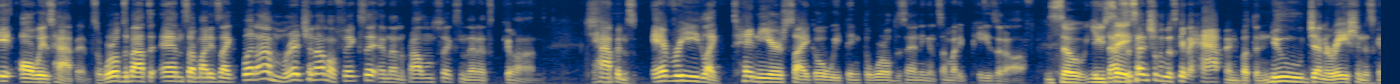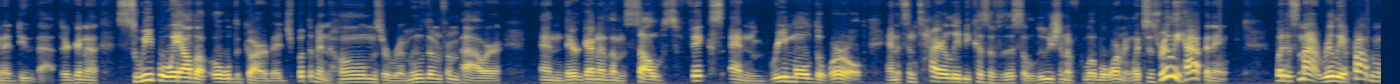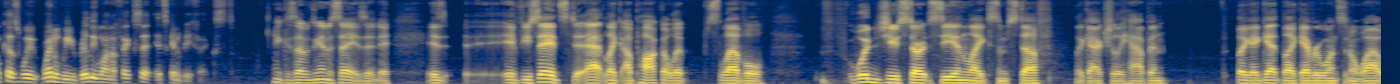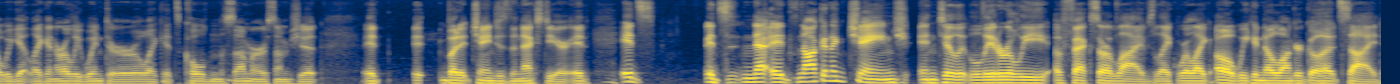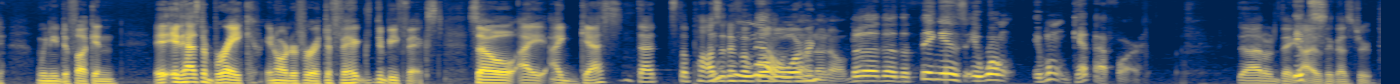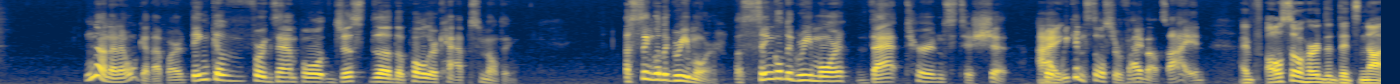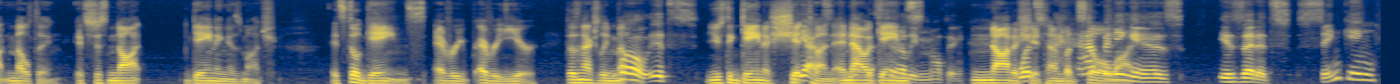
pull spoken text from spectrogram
it always happens. The world's about to end. Somebody's like but i'm rich and i'm gonna fix it and then the problem's fixed and then it's gone. It happens every like 10 year cycle we think the world is ending and somebody pays it off. So you that's say essentially what's going to happen but the new generation is going to do that. They're going to sweep away all the old garbage put them in homes or remove them from power and they're going to themselves fix and remold the world. And it's entirely because of this illusion of global warming which is really happening but it's not really a problem because we when we really want to fix it it's going to be fixed because I was gonna say is it is if you say it's at like apocalypse level, wouldn't you start seeing like some stuff like actually happen? Like I get like every once in a while we get like an early winter or like it's cold in the summer or some shit. It it but it changes the next year. It it's it's ne- it's not going to change until it literally affects our lives. Like we're like, "Oh, we can no longer go outside. We need to fucking it, it has to break in order for it to fix to be fixed." So I I guess that's the positive of global warming. no no no the, the the thing is it won't it won't get that far I don't think I don't think that's true. No, no, no, it won't get that far. Think of, for example, just the, the polar caps melting. A single degree more. A single degree more, that turns to shit. But I- we can still survive outside. I've also heard that it's not melting. It's just not gaining as much. It still gains every every year. It doesn't actually melt. Well, it's it used to gain a shit yeah, ton, and now it gains melting. not a What's shit ton, but still a lot. What's happening is is that it's sinking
